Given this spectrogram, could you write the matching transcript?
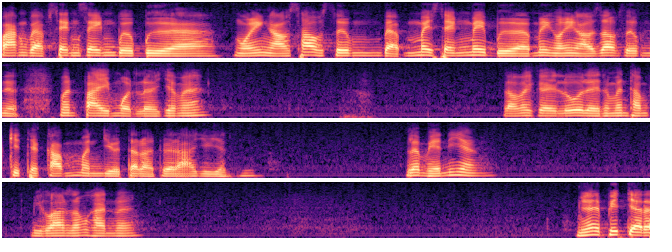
ฟังแบบเซ็งเซ็งเบื่อเบื่อหงอยเหงาเศร้าซึม แบบไม่เซ็งไม่เบื่อ ไม่หงอยเหงาเศร้าซึมเนี่ย มันไปหมดเลยใช่ไหมเราไม่เคยรู้เลยมันทำกิจกรรมมันอยู่ตลอดเวลาอยู่อย่างนี้ เริ่มเห็นนี่ยัง มีความสำคัญไหมเนี่ยพิจาร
